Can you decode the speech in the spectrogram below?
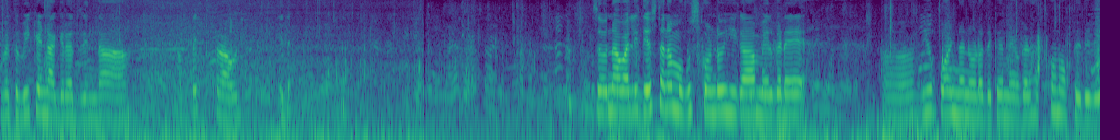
ಇವತ್ತು ವೀಕೆಂಡ್ ಆಗಿರೋದ್ರಿಂದ ಬಿತ್ ಕ್ರೌಡ್ ಇದೆ. ಸೊ ನಾವು ಅಲ್ಲಿ ದೇವಸ್ಥಾನ ಮುಗಿಸ್ಕೊಂಡು ಈಗ ಮೇಲ್ಗಡೆ ವ್ಯೂ ಪಾಯಿಂಟ್ನ ನೋಡೋದಕ್ಕೆ ಮೇಲ್ಗಡೆ ಹತ್ಕೊಂಡು ಹೋಗ್ತಿದ್ದೀವಿ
